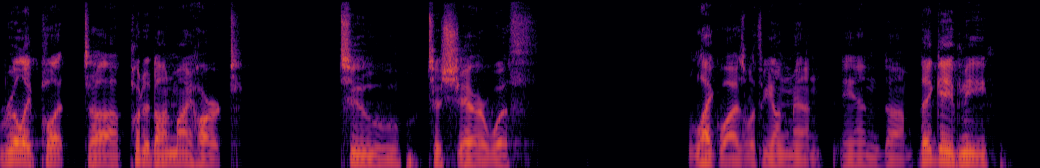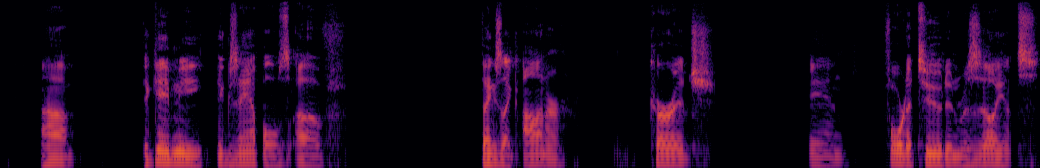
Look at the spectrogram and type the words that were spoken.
really put uh, put it on my heart to to share with likewise with young men. And um, they gave me uh, they gave me examples of things like honor courage and fortitude and resilience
